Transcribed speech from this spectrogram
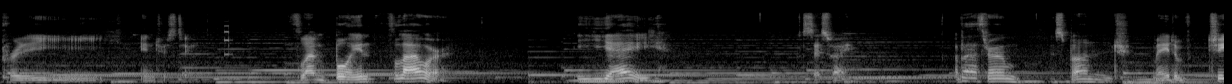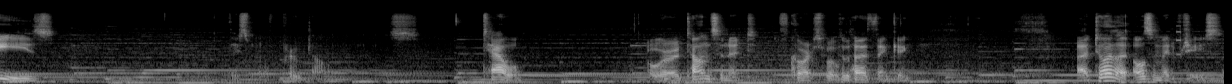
pretty interesting. Flamboyant flower. Yay. What's this way? A bathroom. A sponge. Made of cheese. They smell of protons. Towel. Or a tonsonate. Of course, what was I thinking? A toilet also made of cheese.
